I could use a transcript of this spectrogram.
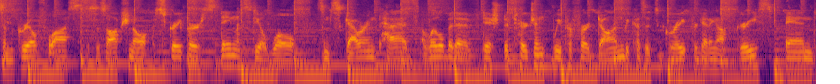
some grill floss, this is optional, a scraper, stainless steel wool, some scouring pads, a little bit of dish detergent. We prefer Dawn because it's great for getting off grease. And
